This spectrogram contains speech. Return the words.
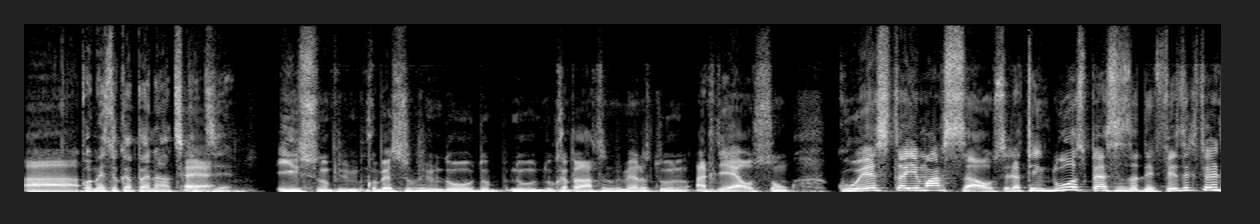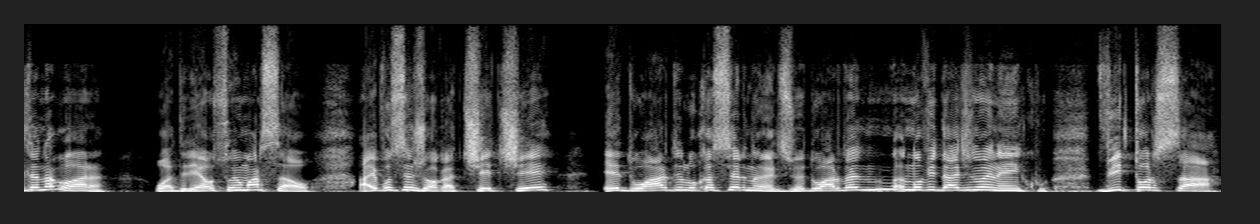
A... Começo do campeonato, você É. quer dizer. Isso, no prim- começo do, do, do, do campeonato no primeiro turno. Adrielson, Cuesta e Marçal. Você já tem duas peças da defesa que estão entrando agora. O Adrielson e o Marçal. Aí você joga Tietê, Eduardo e Lucas Fernandes. O Eduardo é no- novidade no elenco. Vitor Sá,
